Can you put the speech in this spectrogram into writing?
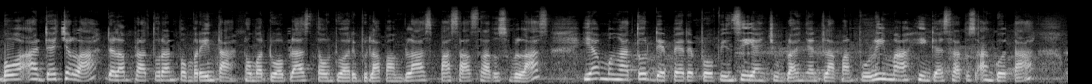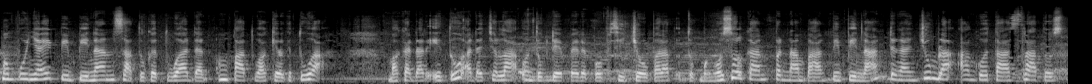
bahwa ada celah dalam peraturan pemerintah nomor 12 tahun 2018 pasal 111 yang mengatur DPR Provinsi yang jumlahnya 85 hingga 100 anggota mempunyai pimpinan satu ketua dan empat wakil ketua. Maka dari itu ada celah untuk DPRD Provinsi Jawa Barat untuk mengusulkan penambahan pimpinan dengan jumlah anggota 120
